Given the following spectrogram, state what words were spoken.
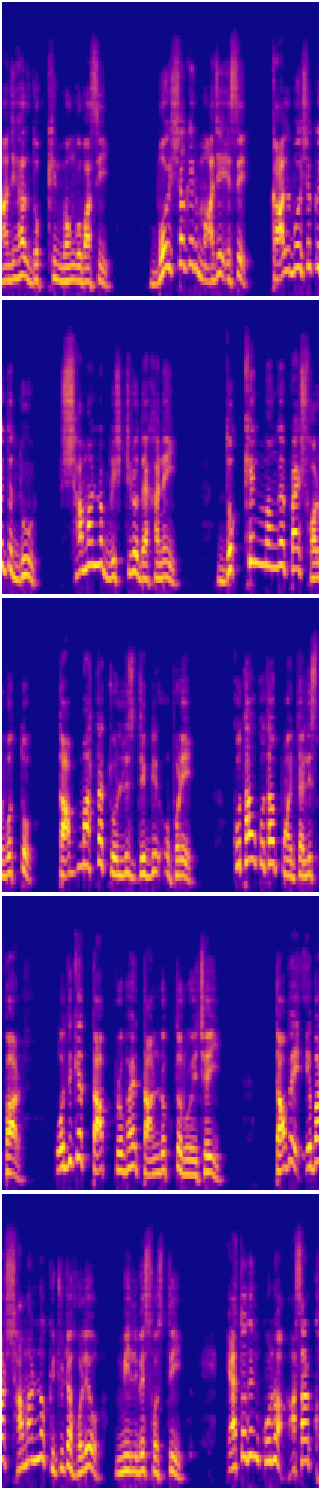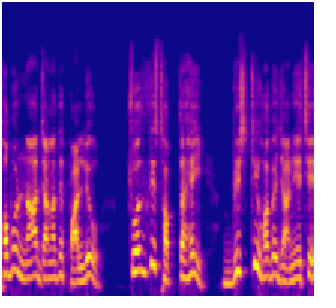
নাজেহাল দক্ষিণবঙ্গবাসী। বৈশাখের মাঝে এসে কালবৈশাখী তো দূর, সামান্য বৃষ্টিরও দেখা নেই। দক্ষিণবঙ্গের প্রায় সর্বত্র তাপমাত্রা চল্লিশ ডিগ্রির ওপরে, কোথাও কোথাও পঁয়তাল্লিশ পার ওদিকে তাপ প্রবাহের তাণ্ডব তো রয়েছেই। তবে এবার সামান্য কিছুটা হলেও মিলবে স্বস্তি। এতদিন কোনো আসার খবর না জানাতে পারলেও চলতি সপ্তাহেই বৃষ্টি হবে জানিয়েছে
